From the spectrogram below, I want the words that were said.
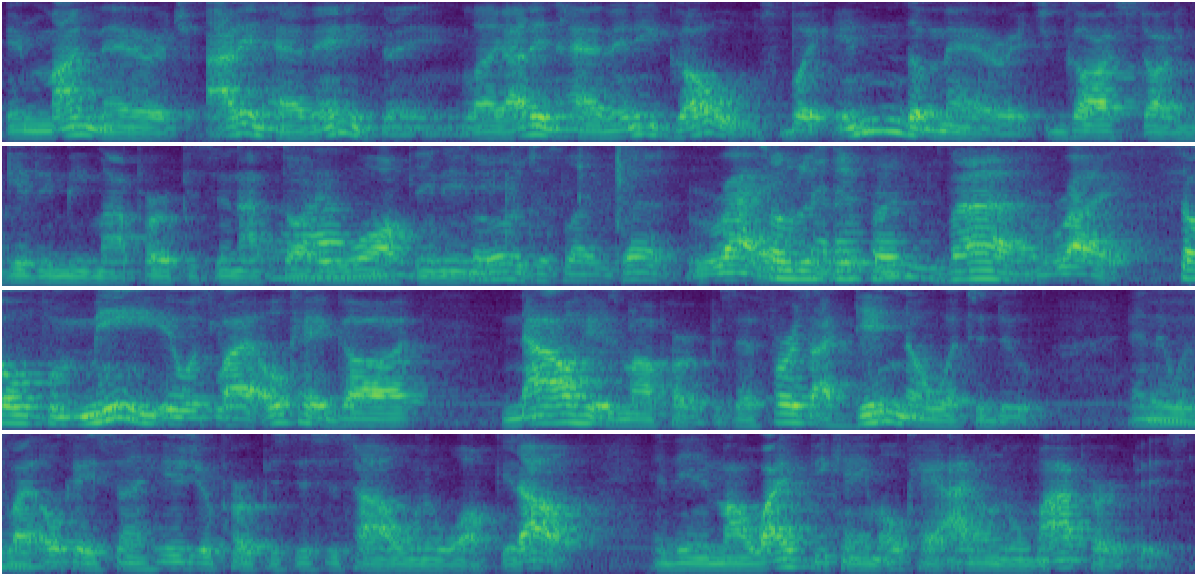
in my marriage, I didn't have anything. Like I didn't have any goals. But in the marriage, God started giving me my purpose and I started walking in So it it. was just like that. Right. Totally different vibe. Right. So for me, it was like, okay, God, now here's my purpose. At first, I didn't know what to do. And it was like, okay, son, here's your purpose. This is how I want to walk it out. And then my wife became, okay, I don't know my purpose.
